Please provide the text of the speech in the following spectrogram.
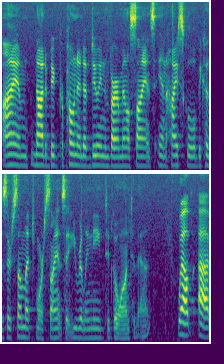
I am not a big proponent of doing environmental science in high school because there's so much more science that you really need to go on to that. Well, uh,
